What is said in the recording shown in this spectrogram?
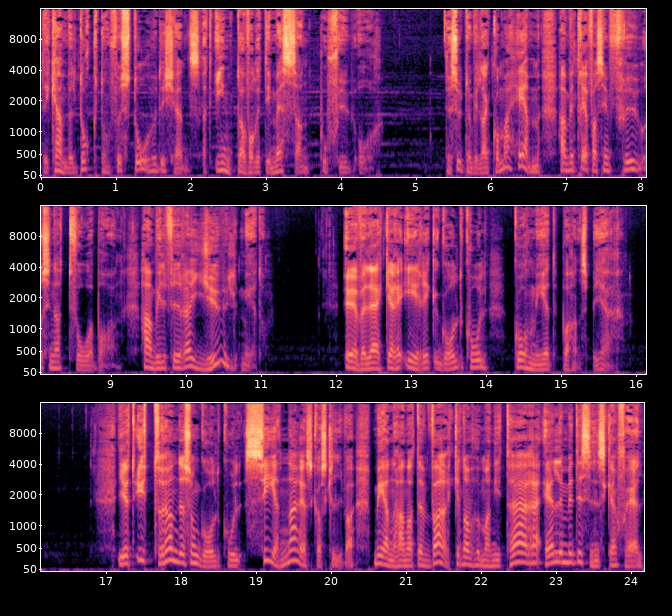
det kan väl doktorn förstå hur det känns att inte ha varit i mässan på sju år. Dessutom vill han komma hem. Han vill träffa sin fru och sina två barn. Han vill fira jul med dem. Överläkare Erik Goldkohl går med på hans begäran. I ett yttrande som Goldkohl senare ska skriva menar han att det varken av humanitära eller medicinska skäl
